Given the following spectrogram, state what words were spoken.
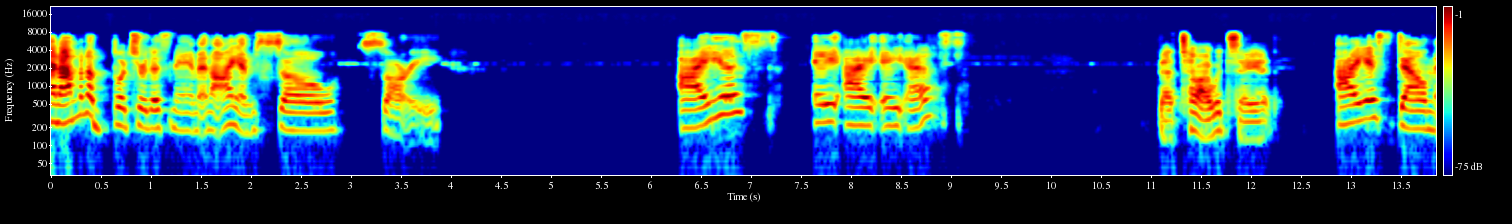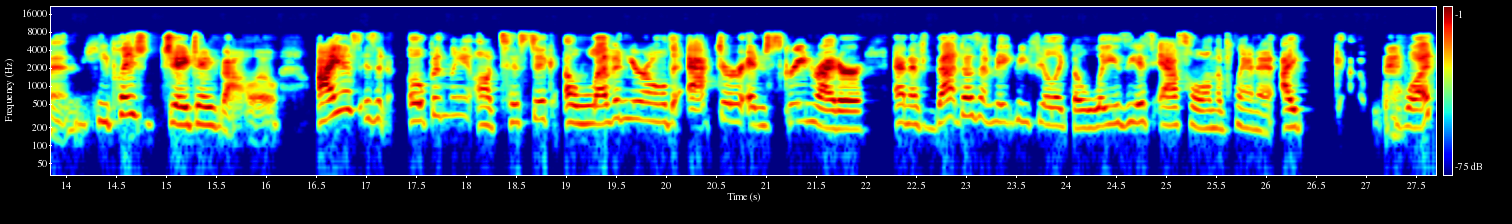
And I'm gonna butcher this name, and I am so sorry. Ias, A I A S, That's how I would say it. Ias Dalman. He plays JJ Vallow. Ias is an openly autistic 11 year old actor and screenwriter. And if that doesn't make me feel like the laziest asshole on the planet, I. What?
